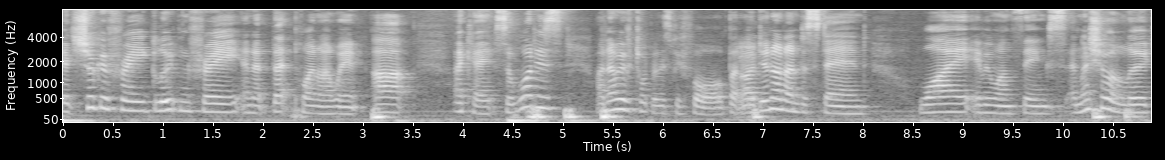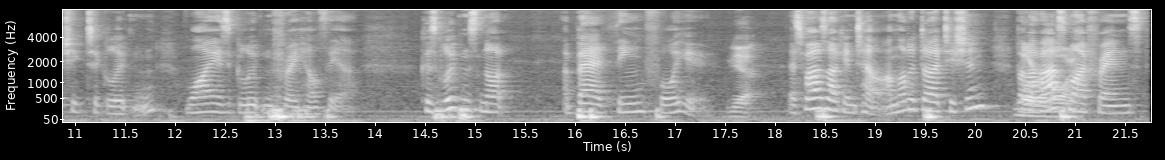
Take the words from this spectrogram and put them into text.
It's sugar free, gluten free." And at that point, I went, "Ah, okay. So what is? I know we've talked about this before, but I do not understand." Why everyone thinks, unless you're allergic to gluten, why is gluten free healthier? Because gluten's not a bad thing for you. Yeah. As far as I can tell, I'm not a dietitian, but Nor I've am asked I. my friends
